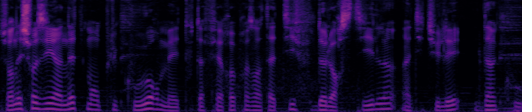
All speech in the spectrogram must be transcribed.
J'en ai choisi un nettement plus court mais tout à fait représentatif de leur style, intitulé D'un coup.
